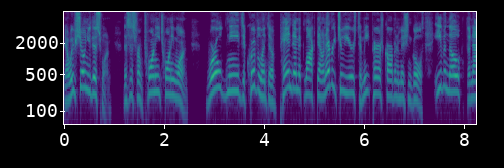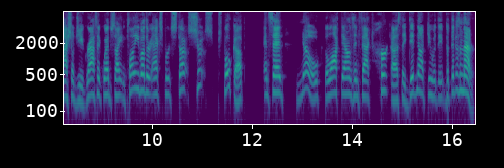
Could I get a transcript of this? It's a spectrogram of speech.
Now, we've shown you this one. This is from 2021. World needs equivalent of pandemic lockdown every two years to meet Paris carbon emission goals. Even though the National Geographic website and plenty of other experts sh- spoke up and said, no, the lockdowns in fact hurt us. They did not do what they, but that doesn't matter.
